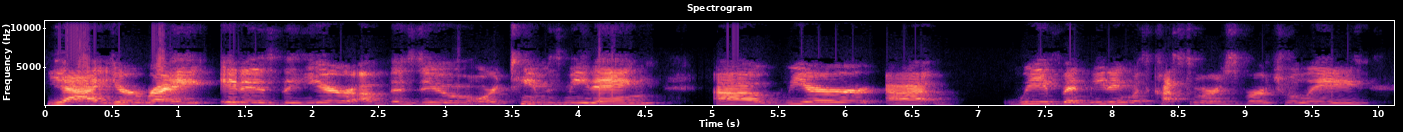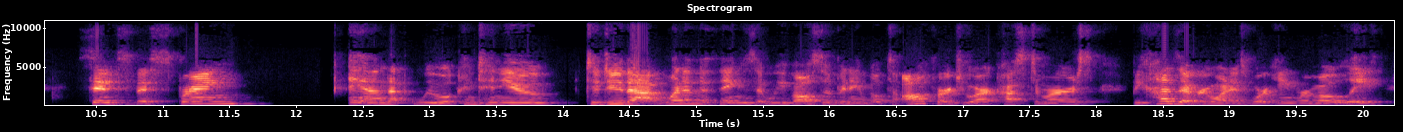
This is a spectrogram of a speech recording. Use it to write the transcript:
Yeah, you're right. It is the year of the Zoom or Teams meeting. Uh, we're uh, we've been meeting with customers virtually since this spring, and we will continue to do that, one of the things that we've also been able to offer to our customers, because everyone is working remotely,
